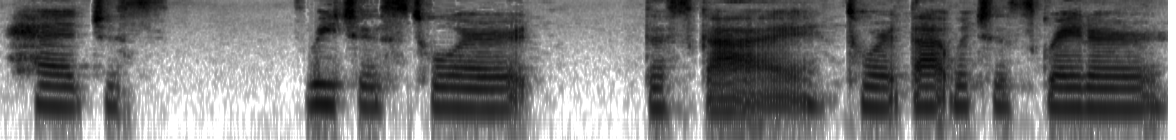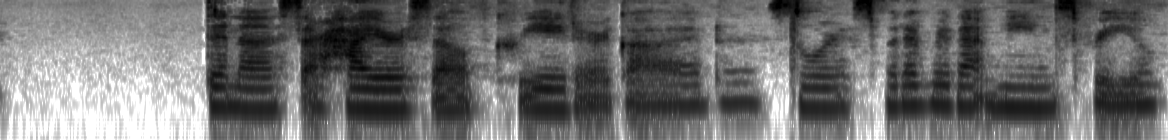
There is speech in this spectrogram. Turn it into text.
head just reaches toward the sky, toward that which is greater than us, our higher self, creator, God, or source, whatever that means for you.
